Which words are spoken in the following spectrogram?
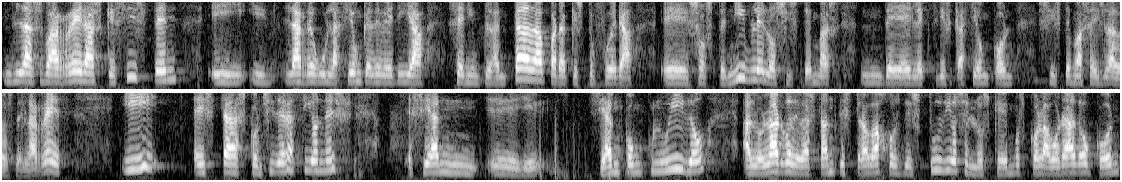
las barreras que existen y, la regulación que debería ser implantada para que esto fuera eh, sostenible, los sistemas de electrificación con sistemas aislados de la red. Y estas consideraciones se han, eh, se han concluido a lo largo de bastantes trabajos de estudios en los que hemos colaborado con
